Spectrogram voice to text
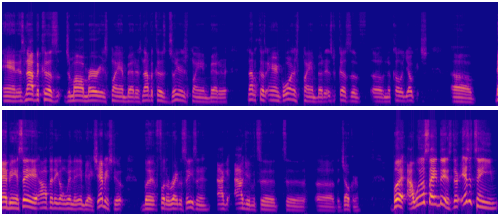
And it's not because Jamal Murray is playing better. It's not because Junior is playing better. It's not because Aaron Gordon is playing better. It's because of uh, Nikola Jokic. Uh, that being said, I don't think they're gonna win the NBA championship, but for the regular season, I, will give it to to uh, the Joker. But I will say this: there is a team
